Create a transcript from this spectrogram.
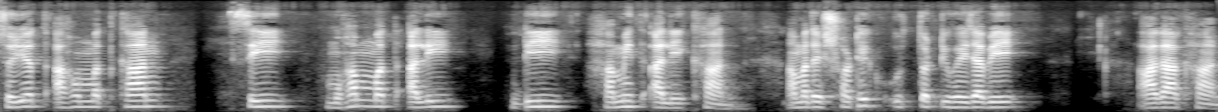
Syed Ahmad Khan, C, Muhammad Ali, D, Hamid Ali Khan. আমাদের সঠিক উত্তরটি হয়ে যাবে আগা খান।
